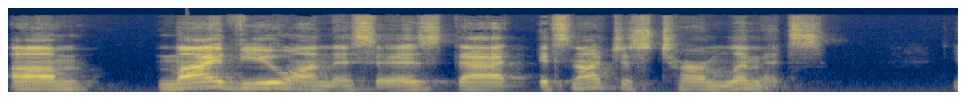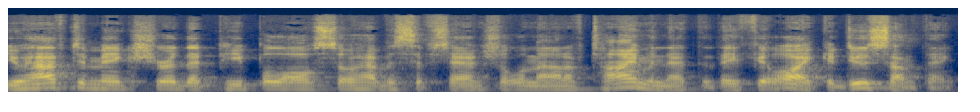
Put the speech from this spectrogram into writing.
Um, my view on this is that it's not just term limits you have to make sure that people also have a substantial amount of time in that that they feel, oh, I could do something.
